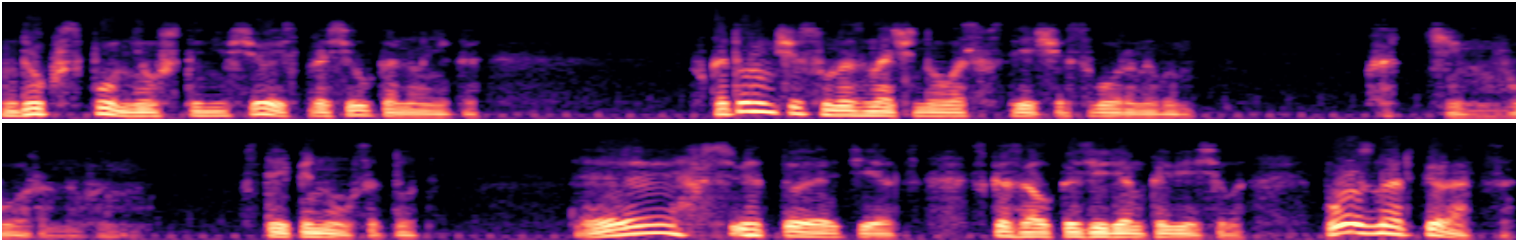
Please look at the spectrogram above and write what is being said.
Вдруг вспомнил, что не все, и спросил каноника. «В котором часу назначена у вас встреча с Вороновым?» «Каким Вороновым?» — встрепенулся тот. «Э, святой отец», — сказал Козиренко весело, — «поздно отпираться.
